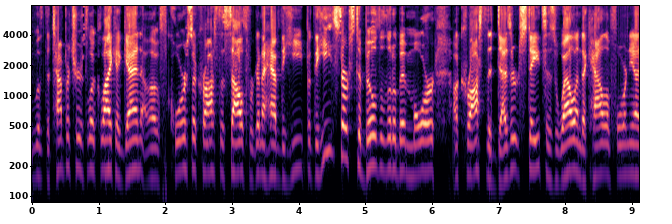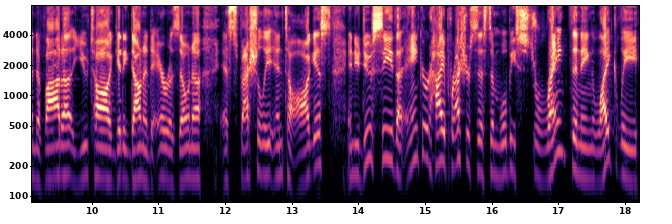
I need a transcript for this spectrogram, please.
what the temperatures look like. Again, of course, across the South, we're going to have the heat, but the heat starts to build a little bit more across the desert states as well into California, Nevada, Utah, getting down into Arizona, especially into August. August. And you do see the anchored high pressure system will be strengthening likely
